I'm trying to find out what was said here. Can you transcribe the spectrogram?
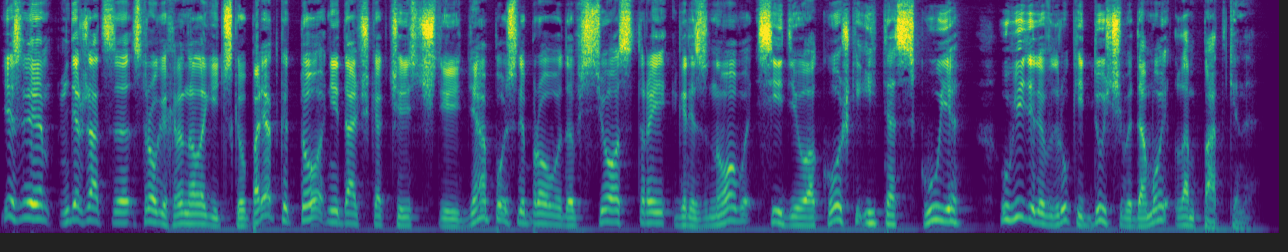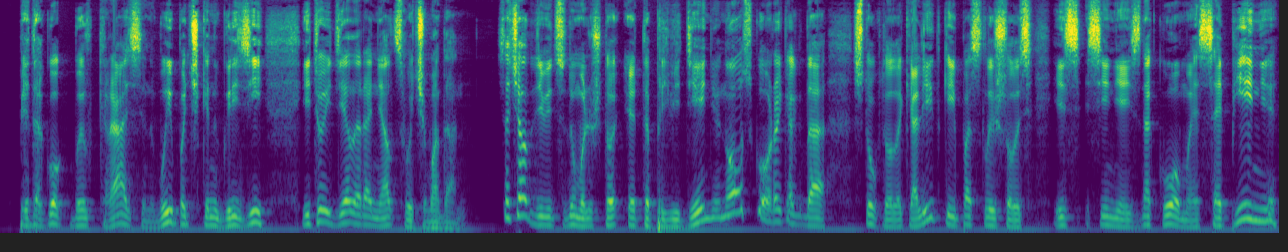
Если держаться строго хронологического порядка, то не дальше, как через четыре дня после провода в сестры Грязнова, сидя у окошки и тоскуя, увидели вдруг идущего домой Лампадкина. Педагог был красен, выпачкан в грязи и то и дело ронял свой чемодан. Сначала девицы думали, что это привидение, но скоро, когда стукнула калитка и послышалось из синей знакомое сопение,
